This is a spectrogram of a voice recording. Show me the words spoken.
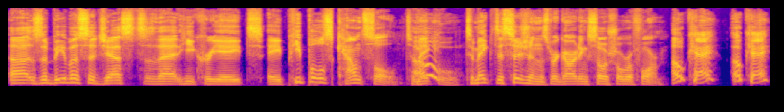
Uh, Zabiba suggests that he create a people's council to make Oh. to make decisions regarding social reform. okay. Okay.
